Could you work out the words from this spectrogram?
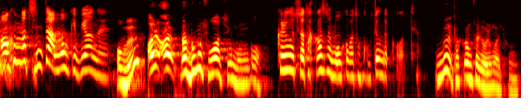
아 그럼 나 진짜 안 먹을게. 미안해. 왜? 아니 아니 나 너무 좋아 지금 먹는 거 그리고 진짜 닭가슴살 먹을까봐 전 걱정될 것 같아요. 왜 닭가슴살이 얼마나 좋은데?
